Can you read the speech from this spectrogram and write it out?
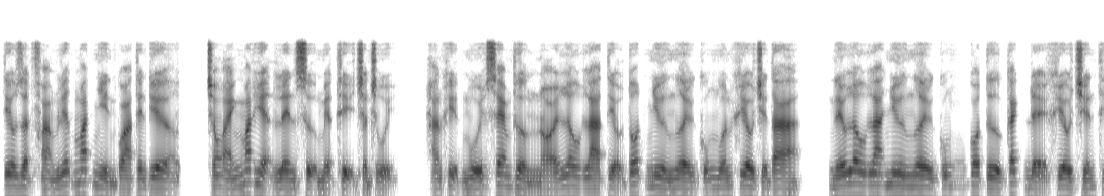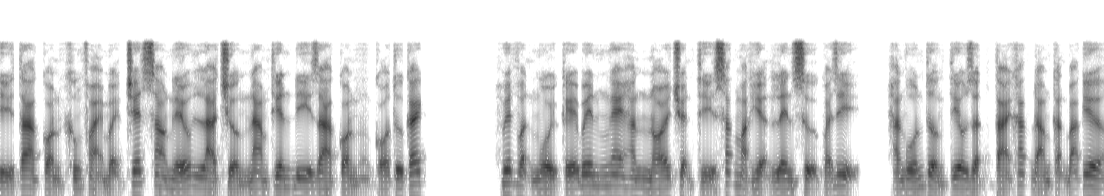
Tiêu giật phàm liếc mắt nhìn qua tên kia, trong ánh mắt hiện lên sự miệt thị trần trụi, hắn khịt mũi xem thường nói lâu la tiểu tốt như ngươi cũng muốn khiêu chiến ta, nếu lâu la như ngươi cũng có tư cách để khiêu chiến thì ta còn không phải mệnh chết sao, nếu là trường nam thiên đi ra còn có tư cách? Huyết vận ngồi kế bên nghe hắn nói chuyện thì sắc mặt hiện lên sự quái dị, hắn vốn tưởng tiêu giật tài khắc đám cặn bã kia,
